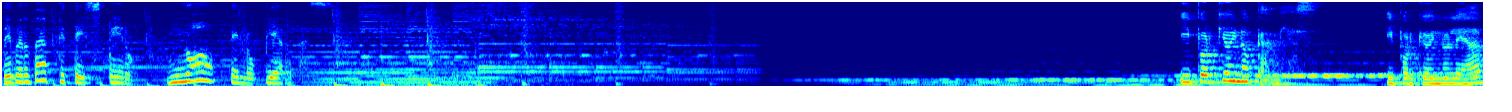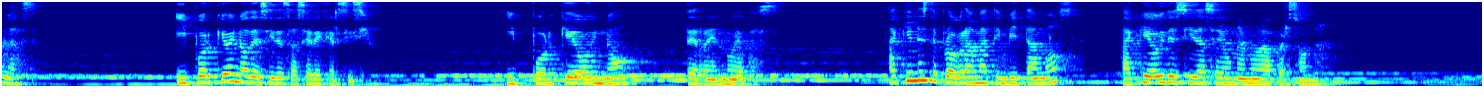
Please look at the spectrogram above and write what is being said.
De verdad que te espero. No te lo pierdas. ¿Y por qué hoy no cambias? ¿Y por qué hoy no le hablas? ¿Y por qué hoy no decides hacer ejercicio? ¿Y por qué hoy no te renuevas? Aquí en este programa te invitamos a que hoy decidas ser una nueva persona.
